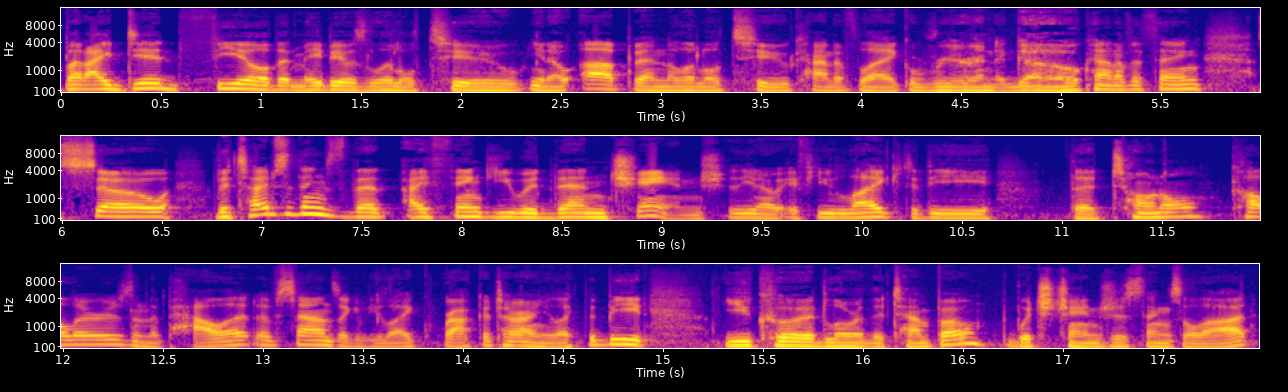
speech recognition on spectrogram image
But I did feel that maybe it was a little too you know up and a little too kind of like rear and to go kind of a thing. So the types of things that I think you would then change, you know, if you liked the the tonal colors and the palette of sounds. Like if you like rock guitar and you like the beat, you could lower the tempo, which changes things a lot.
